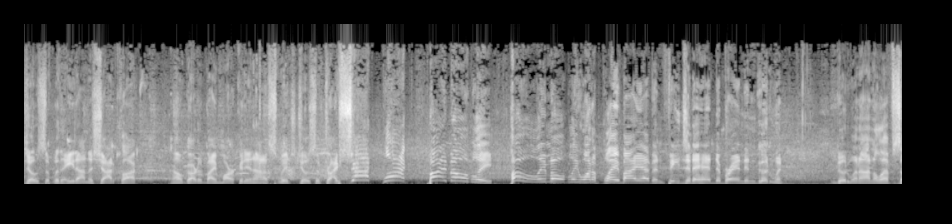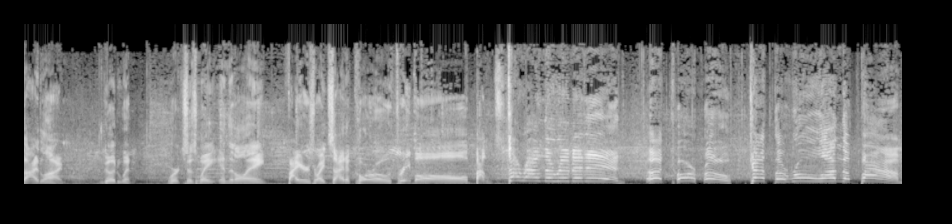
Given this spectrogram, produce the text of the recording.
Joseph with eight on the shot clock. Now guarded by Market Markkanen on a switch. Joseph drives. Shot blocked by Mobley. Holy Mobley, what a play by Evan. Feeds it ahead to Brandon Goodwin. Goodwin on the left sideline. Goodwin works his way into the lane. Fires right side Okoro. Three ball. Bounced around the rim and in. Okoro got the roll on the bomb.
